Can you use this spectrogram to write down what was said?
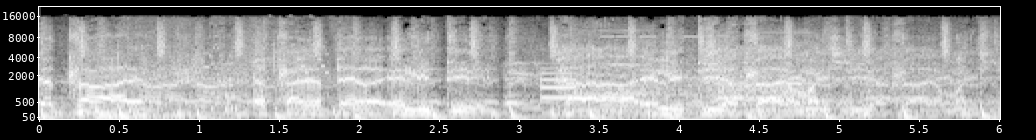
LED ya tlaya ya tlaya tela LED ha LED ya tlaya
